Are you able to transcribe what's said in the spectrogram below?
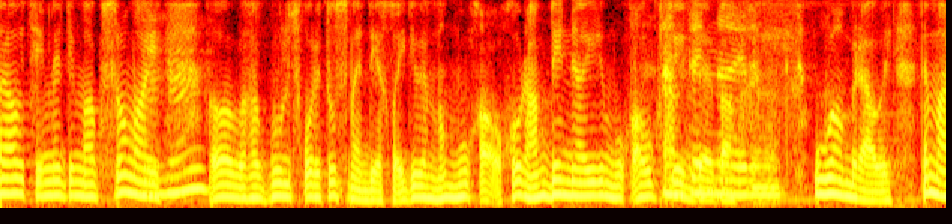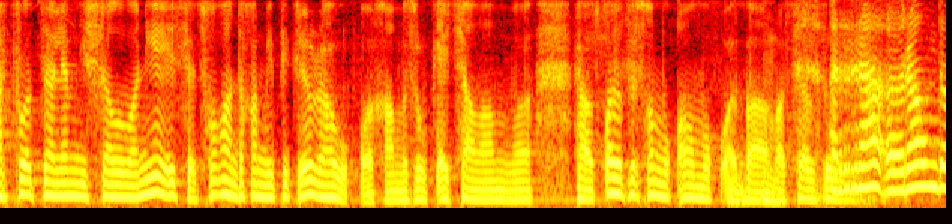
რა ვიცი იმედი მაქვს რომ აი გულწყვეტ უსმენდი ახლა იგივე მუყაო ხო? რამდენაირი მუყაო გჭირდება უამრავი. და მართლაც ძალიან მნიშვნელოვანია ესეც ხო? ხანდახან მიფიქრე რომ რა უყო ახლა ამას რომ კეცავ ამ რა ვიცი ყველაფერს ხომ მუყაო მოყვება რაღაცა რა რა უნდა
